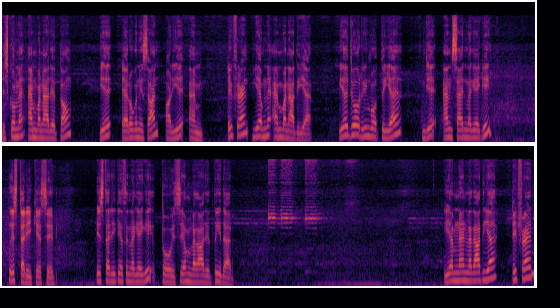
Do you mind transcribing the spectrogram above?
इसको मैं एम बना देता हूँ। ये एरो का निशान और ये एम ठीक फ्रेंड ये हमने एम बना दिया ये जो रिंग होती है, ये एम साइज़ लगेगी। तो इस तरीके से, इस तरीके से लगेगी तो इसे हम लगा देते इधर। ये हमने लगा दिया ठीक फ्रेंड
